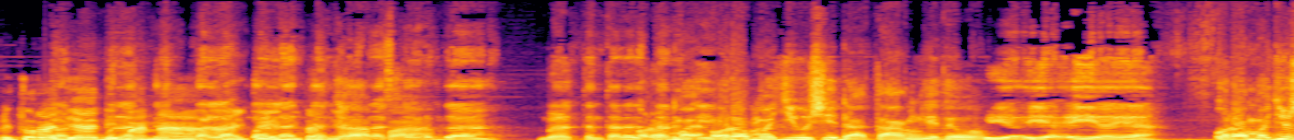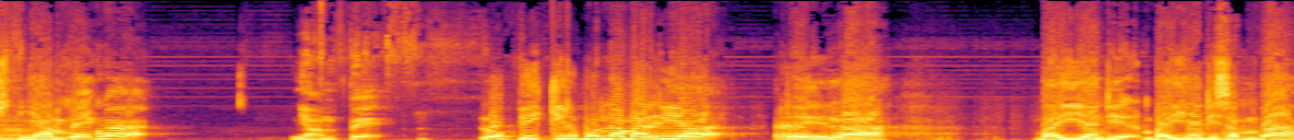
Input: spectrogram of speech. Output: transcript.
Itu raja di mana? Bala, Nah, itu yang bala ditanya. tentara Apa? surga, bala tentara Orang ma- orang majusi datang gitu. Iya iya iya iya. Orang majus nyampe nggak? Nyampe. Lo pikir Bunda Maria rela bayi yang di, bayinya disembah?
